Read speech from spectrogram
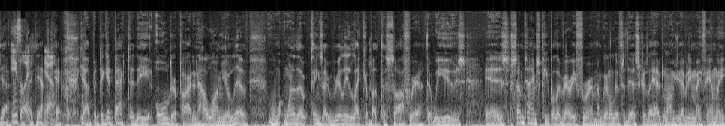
yeah, easily. Like yeah, yeah, okay. Yeah, but to get back to the older part and how long you live, one of the things I really like about the software that we use is sometimes people are very firm. I'm going to live to this because I have longevity in my family,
